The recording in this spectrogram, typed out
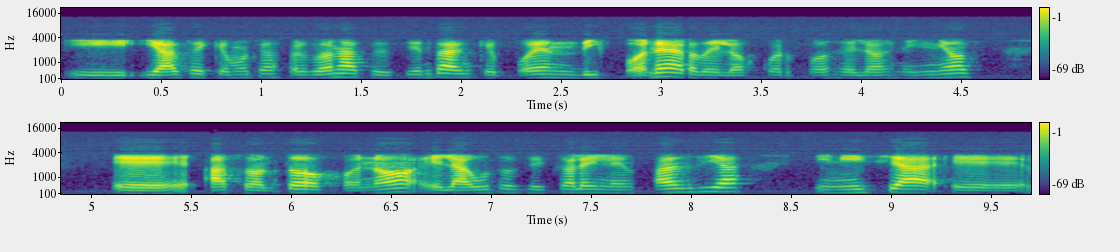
y, hace que muchas personas se sientan que pueden disponer de los cuerpos de los niños eh, a su antojo, ¿no? El abuso sexual en la infancia inicia eh,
